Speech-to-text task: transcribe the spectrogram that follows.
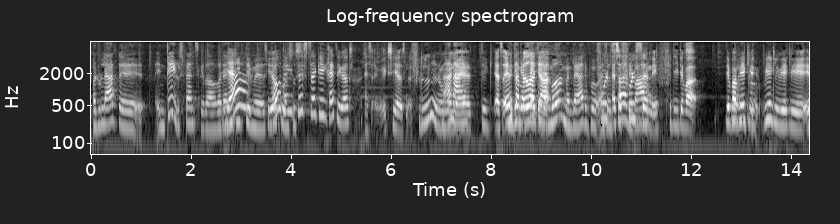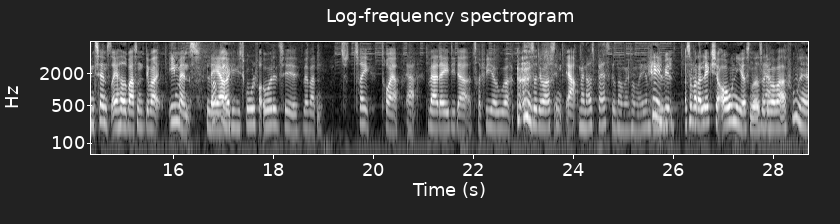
Og du lærte øh, en del spansk, eller hvordan Ja. gik det med jo, det, sprogkursus? det, det gik rigtig godt. Altså, jeg vil ikke sige, at jeg sådan er flydende nu, Nej, men nej. Jeg, det, altså Men det er med, fedt, at det er jeg den måde, man lærer det på. fuld, altså, altså, er fuldstændig, fordi det var det var virkelig, virkelig, virkelig intenst, og jeg havde bare sådan, det var enmandslærer, okay. og jeg gik i skole fra 8 til, hvad var den, 3, tror jeg, ja, hver dag i de der 3-4 uger. så det var også sådan, ja, man er også basket, når man kommer hjem. Helt vildt. Og så var der lektier oveni og sådan noget, så Ja. det var bare fuha.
